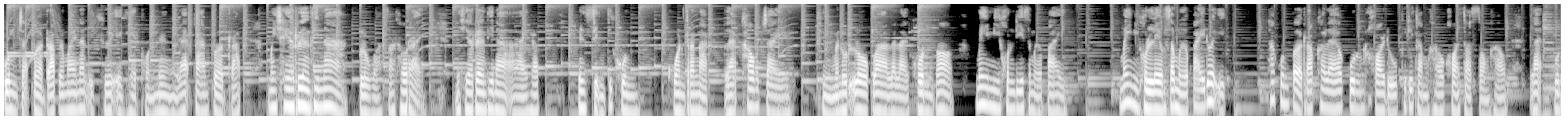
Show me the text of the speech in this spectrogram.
คุณจะเปิดรับหรือไม่นั่นอีกคืออีกเหตุผลหนึ่ง และการเปิดรับไม่ใช่เรื่องที่น่ากลัวสักเท่าไหร่ ไม่ใช่เรื่องที่น่าอายครับ เป็นสิ่งที่คุณควรตระหนักและเข้าใจถึงมนุษย์โลกว่าหลายๆ คนก็ไม่มีคนดีเสมอไป ไม่มีคนเลวเสมอไปด้วยอีก ถ้าคุณเปิดรับเขาแล้ว คุณคอยดูพฤติกรรมเขาคอยสอดส่องเขา และคุณ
